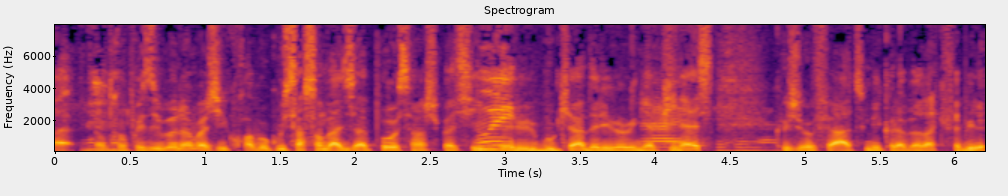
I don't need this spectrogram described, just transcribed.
Ah, L'entreprise du bonheur, moi j'y crois beaucoup. Ça ressemble à Zappos. Hein. Je ne sais pas si vous avez lu le bouquin Delivering Happiness que j'ai offert à tous mes collaborateurs qui est fabuleux.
